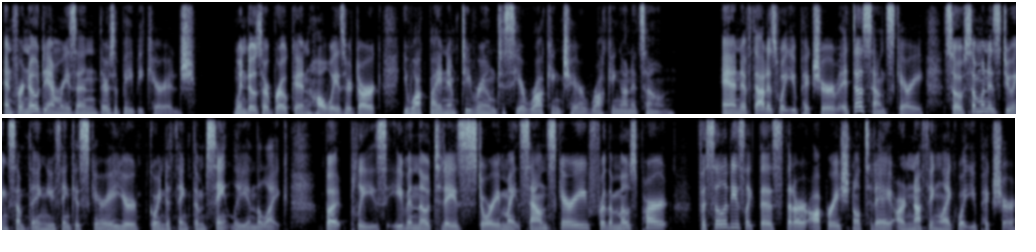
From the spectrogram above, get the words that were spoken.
And for no damn reason, there's a baby carriage. Windows are broken, hallways are dark. You walk by an empty room to see a rocking chair rocking on its own. And if that is what you picture, it does sound scary. So if someone is doing something you think is scary, you're going to think them saintly and the like. But please, even though today's story might sound scary for the most part, facilities like this that are operational today are nothing like what you picture.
